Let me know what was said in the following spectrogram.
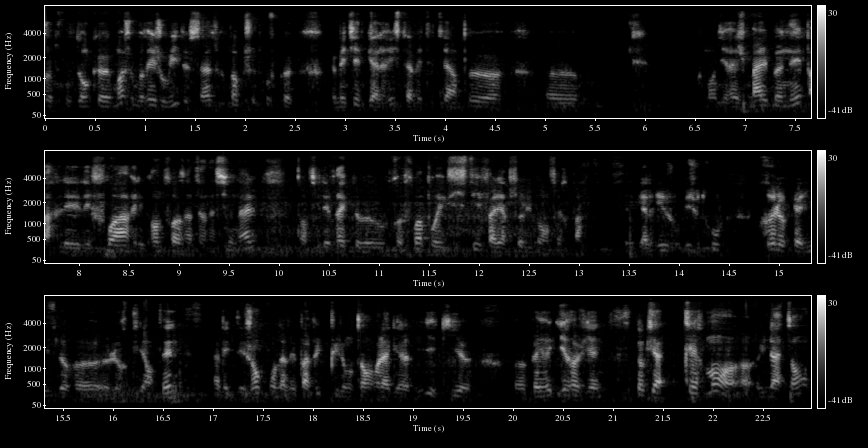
je trouve. Donc euh, moi, je me réjouis de ça, surtout que je trouve que le métier de galeriste avait été un peu... Euh, comment dirais-je, malmené par les, foires et les grandes foires internationales, tant il est vrai qu'autrefois, pour exister, il fallait absolument en faire partie. Ces galeries, aujourd'hui, je trouve, relocalisent leur, euh, leur clientèle avec des gens qu'on n'avait pas vus depuis longtemps à la galerie et qui euh, euh, ben, y reviennent. Donc il y a clairement une attente,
